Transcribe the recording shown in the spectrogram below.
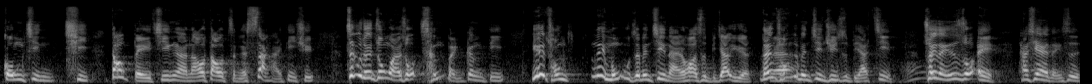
供进气到北京啊，然后到整个上海。地区，这个对中国来说成本更低，因为从内蒙古这边进来的话是比较远，但是从这边进去是比较近，所以等于是说，哎，他现在等于是，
